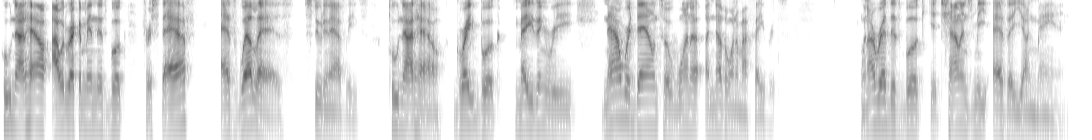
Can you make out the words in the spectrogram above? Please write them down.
Who, not how. I would recommend this book for staff as well as student athletes. Who, not how. Great book, amazing read. Now we're down to one uh, another one of my favorites. When I read this book, it challenged me as a young man.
